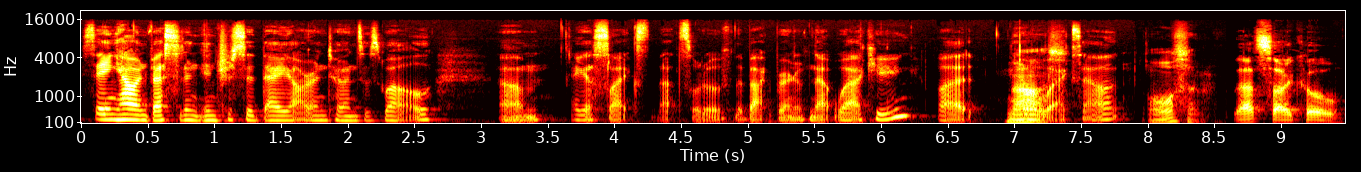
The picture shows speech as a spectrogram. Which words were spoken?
seeing how invested and interested they are in turns as well. Um, I guess like that's sort of the backbone of networking, but it all works out. Awesome. That's so cool.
